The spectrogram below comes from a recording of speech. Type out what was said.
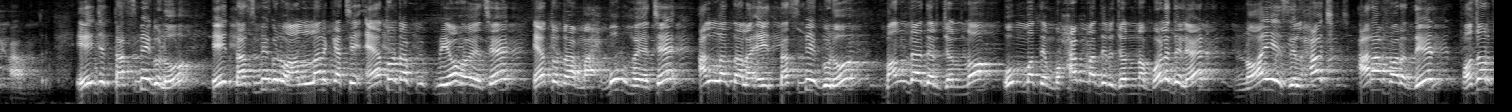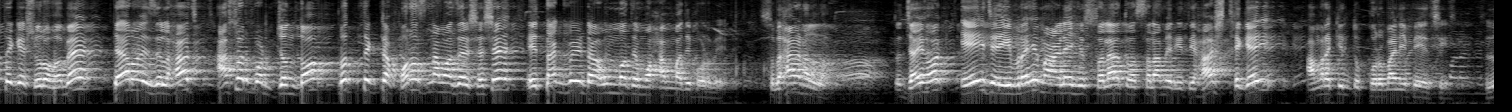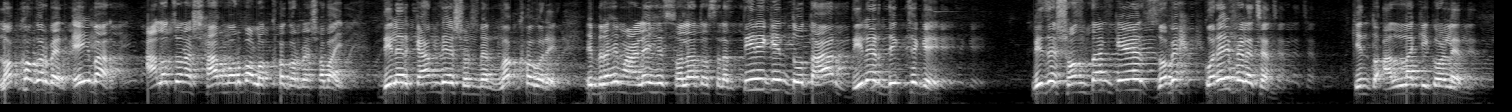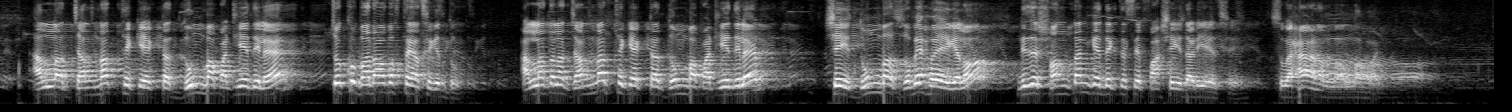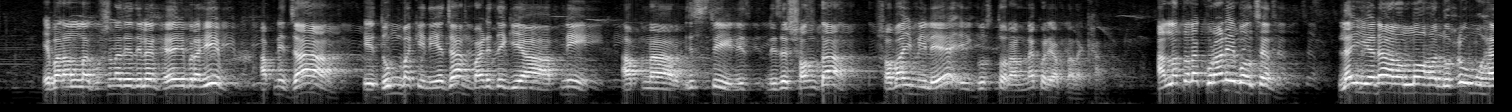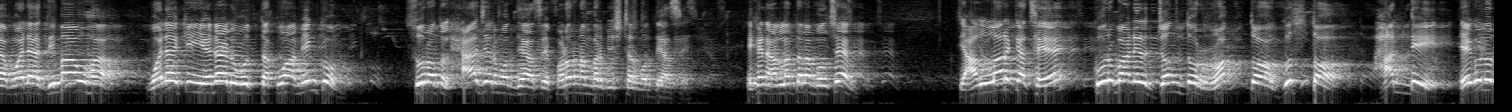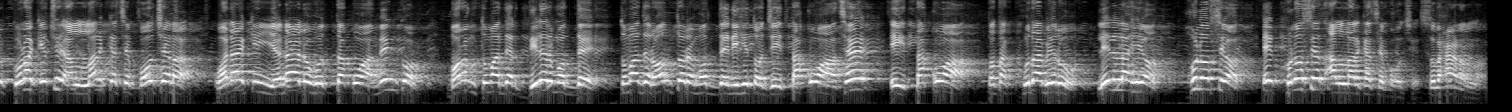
হামদ। এই যে তাসবিহগুলো, এই তাসবিহগুলো আল্লাহর কাছে এতটা প্রিয় হয়েছে, এতটা মাহবুব হয়েছে, আল্লাহ তালা এই তাসবিহগুলো বান্দাদের জন্য, উম্মতে মুহাম্মাদের জন্য বলে দিলেন, নয় জিলহাজ আরাফার দিন ফজর থেকে শুরু হবে তেরোই জিলহাজ আসর পর্যন্ত প্রত্যেকটা ফরজ নামাজের শেষে এই তাকবীরটা উম্মতে মুহাম্মাদি পড়বে। সুবহানাল্লাহ। তো যাই হোক, এই যে ইব্রাহিম আলহিসালামের ইতিহাস থেকেই আমরা কিন্তু কোরবানি পেয়েছি। লক্ষ্য করবেন, এইবার আলোচনা সারমর্ম লক্ষ্য করবেন সবাই। দিলের কান দিয়ে শুনবেন, লক্ষ্য করে। ইব্রাহিম আলহিসাল্লাম তিনি কিন্তু তার দিলের দিক থেকে নিজের সন্তানকে জবেহ করেই ফেলেছেন। কিন্তু আল্লাহ কি করলেন? আল্লাহ জান্নাত থেকে একটা দুম্বা পাঠিয়ে দিলেন। চক্ষু বাধা অবস্থায় আছে কিন্তু। আল্লাহ তালা জান্নাত থেকে একটা দুম্বা পাঠিয়ে দিলেন। সেই দুম্বা জবে হয়ে গেল, নিজের সন্তানকে দেখতেছে পাশেই দাঁড়িয়েছে। এবার আল্লাহ ঘোষণা দিয়ে দিলেন, হে ইব্রাহিম, আপনি যান, এই দুম্বাকে নিয়ে যান, বাড়িতে গিয়া আপনি, আপনার স্ত্রী নিজের সন্তান, সবাই মিলে এই গোস্ত রান্না করে আপনারা খান। আল্লাহ তালা কোরআনে বলছেন সূরাতুল আছে 15 নম্বর পৃষ্ঠার মধ্যে আছে। এখানে আল্লাহ তাআলা বলছেন যে আল্লাহর কাছে কোরবানির জন্তু রক্ত, গুস্ত, হাড্ডি এগুলোর কোনো কিছুই আল্লাহর কাছে পৌঁছে না। ওয়ালাকি ইয়ানালুহু বরং তোমাদের দিলের মধ্যে, তোমাদের অন্তরের মধ্যে নিহিত যে তাকওয়া আছে, এই তাকওয়া তথা খুদা বেরো লিল্লাহিয়ত, খুলসিয়ত, এই খুলসিয়ত আল্লাহর কাছে পৌঁছে। সুবহানাল্লাহ।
